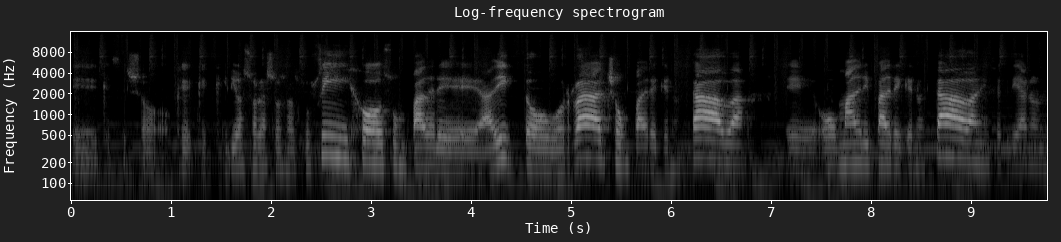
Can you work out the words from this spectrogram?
eh, qué sé yo, que, crió solo a sus, hijos, un padre adicto o borracho, un padre que no estaba, o madre y padre que no estaban y se criaron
